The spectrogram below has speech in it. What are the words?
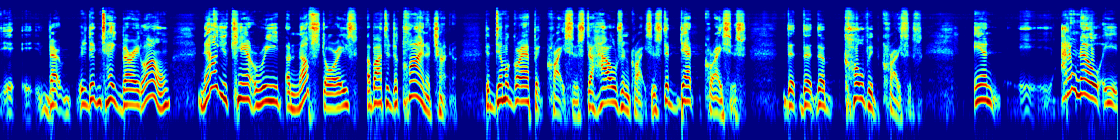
it, it, didn't take very long. Now you can't read enough stories about the decline of China, the demographic crisis, the housing crisis, the debt crisis, the the, the COVID crisis, and eh, I don't know. eh,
